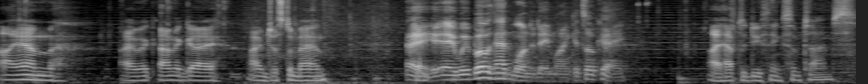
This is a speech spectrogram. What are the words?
I am. I'm a, I'm a guy. I'm just a man. Hey, hey, we both had one today, Mike. It's okay. I have to do things sometimes.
